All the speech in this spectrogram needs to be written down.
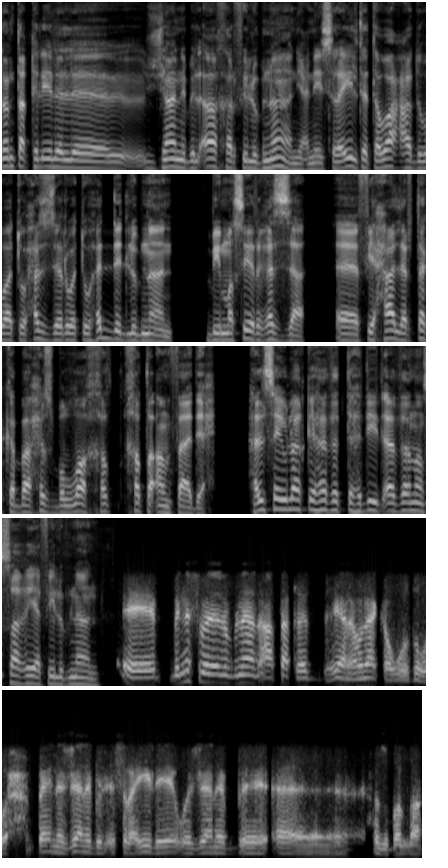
ننتقل إلى الجانب الآخر في لبنان، يعني إسرائيل تتوعد وتحذر وتهدد لبنان بمصير غزة في حال ارتكب حزب الله خطأ فادح. هل سيلاقي هذا التهديد أذانا صاغية في لبنان؟ إيه، بالنسبة للبنان أعتقد يعني هناك وضوح بين الجانب الإسرائيلي وجانب آه، حزب الله.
